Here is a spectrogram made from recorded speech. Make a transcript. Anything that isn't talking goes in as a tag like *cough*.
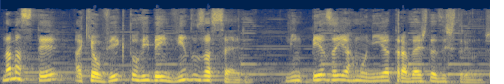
Namastê, aqui é o Victor e bem-vindos à série Limpeza e Harmonia através das Estrelas.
